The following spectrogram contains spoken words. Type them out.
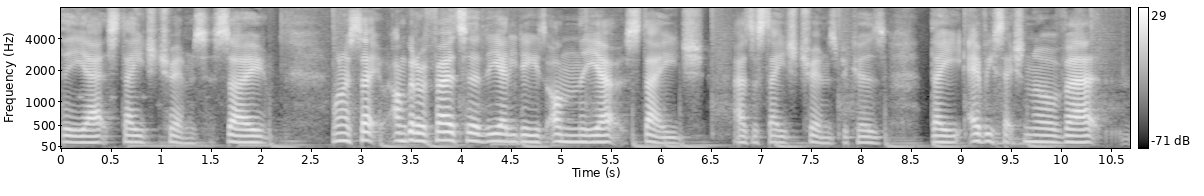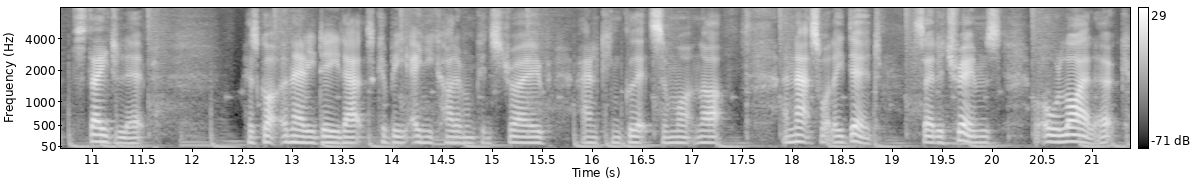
the uh, stage trims. So when I say I'm going to refer to the LEDs on the uh, stage as the stage trims because they every section of uh, stage lip has got an LED that could be any colour and can strobe and can glitz and whatnot, and that's what they did. So the trims were all lilac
